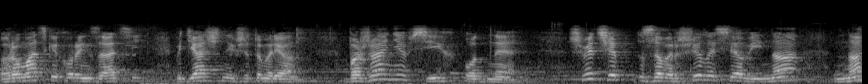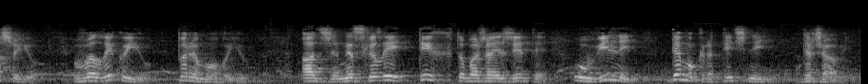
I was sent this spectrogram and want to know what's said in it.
громадських організацій, вдячних житомирян. Бажання всіх одне. Швидше б завершилася війна нашою великою перемогою. Адже не схилить тих, хто бажає жити у вільній демократичній державі.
